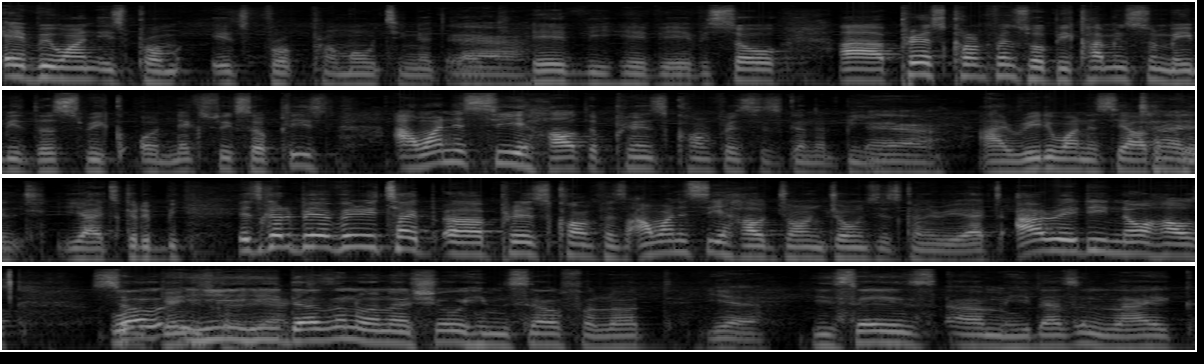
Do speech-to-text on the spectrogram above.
everyone is prom- is pro- promoting it Yeah. like heavy, heavy, heavy. So, uh, press conference will be coming soon, maybe this week or next week. So please, I want to see how the press conference is gonna be. Yeah. I really want to see how the Tight. yeah, it's gonna be it's gonna be a very tight uh, press conference. I want to see how Jon Jones is gonna react. I already know how. Well, Gane is gonna he, he doesn't want to show himself a lot. Yeah. He says um, he doesn't like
